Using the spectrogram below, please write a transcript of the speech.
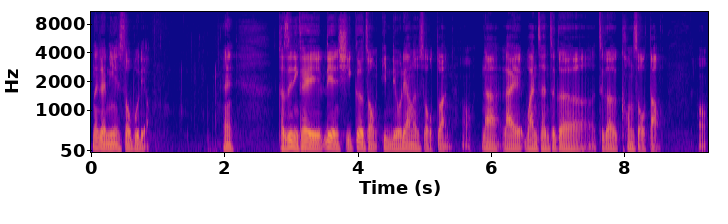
那个你也受不了。哎，可是你可以练习各种引流量的手段哦，那来完成这个这个空手道哦。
